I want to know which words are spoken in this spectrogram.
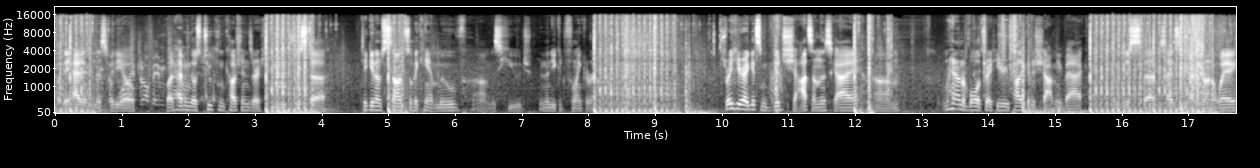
but they had it in this video. But having those two concussions are huge just to to get them stunned so they can't move um, is huge. And then you could flank around. So right here, I get some good shots on this guy. Um, ran out of bullets right here. He probably could have shot me back, but he just uh, decides to try to run away.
